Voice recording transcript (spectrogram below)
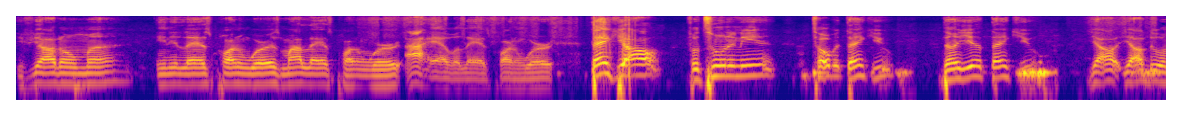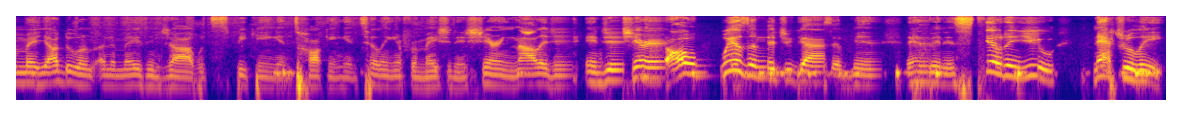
If y'all don't mind, any last parting words? My last parting word. I have a last parting word. Thank y'all for tuning in. Tobin, thank you. Danielle, thank you. Y'all, y'all do ama- y'all do an, an amazing job with speaking and talking and telling information and sharing knowledge and, and just sharing all wisdom that you guys have been that has been instilled in you naturally.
